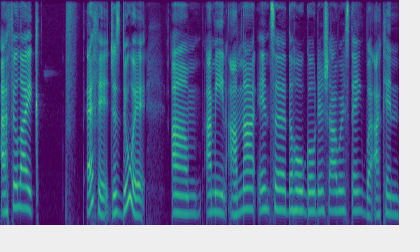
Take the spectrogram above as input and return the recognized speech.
I feel like F it, just do it. Um, I mean, I'm not into the whole golden showers thing, but I can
